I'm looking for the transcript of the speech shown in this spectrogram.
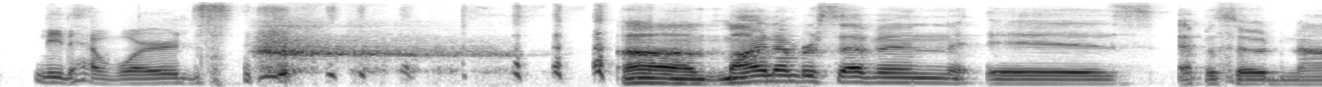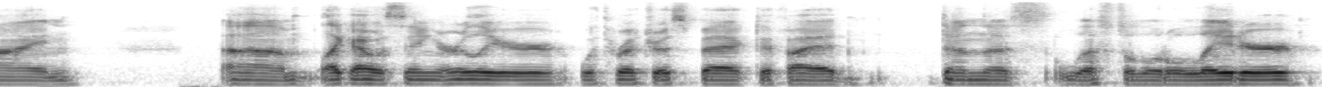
Need to have words. Um, my number seven is episode nine. Um, like I was saying earlier, with retrospect, if I had done this list a little later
